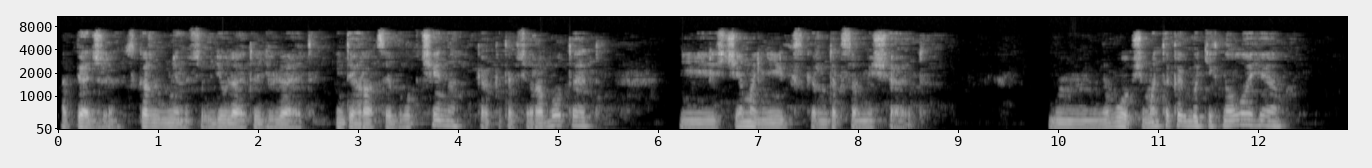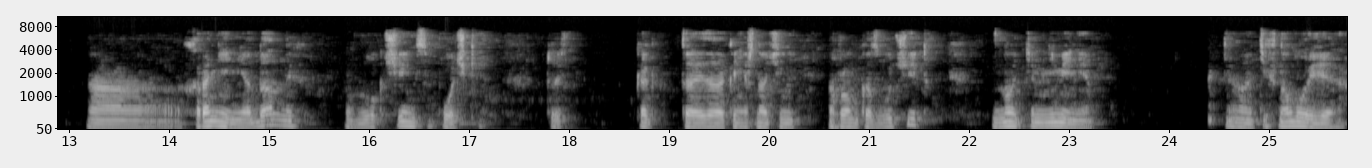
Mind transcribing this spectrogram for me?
опять же, с каждым днем все удивляет и удивляет интеграция блокчейна, как это все работает и с чем они их, скажем так, совмещают. В общем, это как бы технология а, хранения данных в блокчейн цепочке. То есть, как-то это, конечно, очень громко звучит, но тем не менее а, технология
